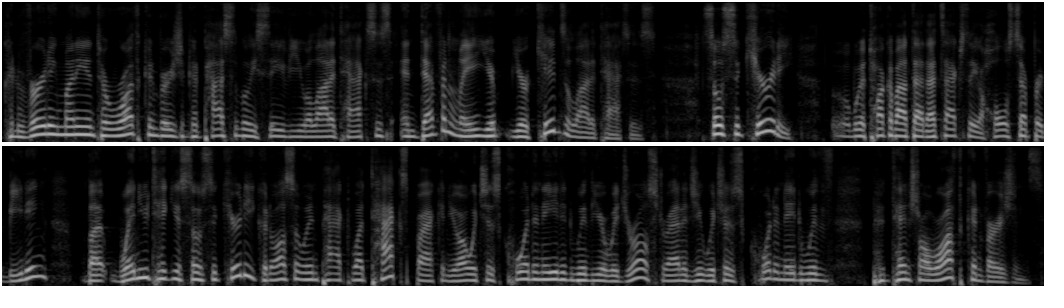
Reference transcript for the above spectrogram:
converting money into Roth conversion could possibly save you a lot of taxes and definitely your, your kids a lot of taxes. So, security uh, we'll talk about that. That's actually a whole separate meeting. But when you take your Social Security, it could also impact what tax bracket you are, which is coordinated with your withdrawal strategy, which is coordinated with potential Roth conversions.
